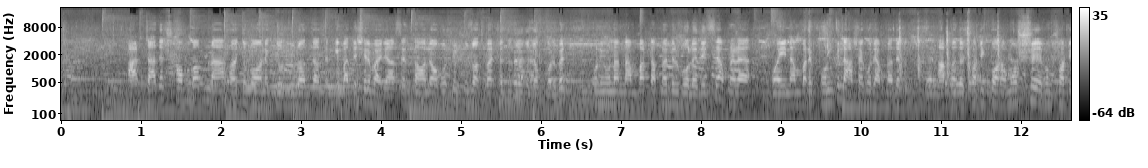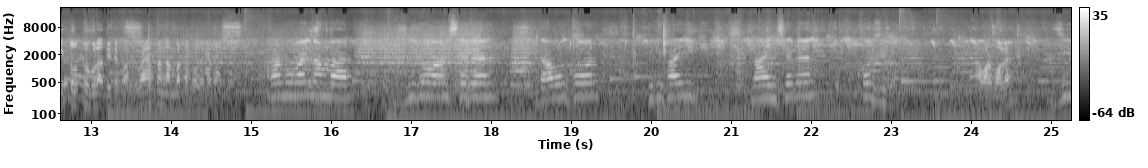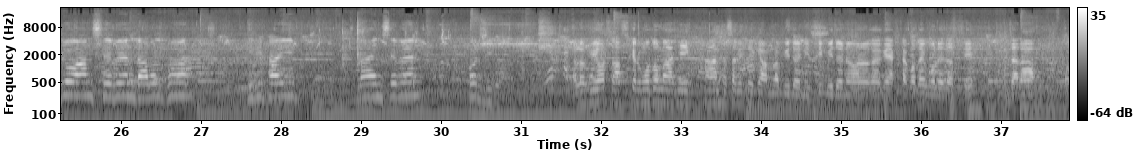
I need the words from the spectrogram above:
আর যাদের সম্ভব না হয়তো বা অনেক দূর দূরান্তে আছেন কিংবা দেশের বাইরে আছেন তাহলে অবশ্যই সুজাত ভাইয়ের সাথে যোগাযোগ করবেন। উনি ওনার নাম্বারটা আপনাদের বলে দিচ্ছে। আপনারা ওই নাম্বারে ফোন করলে আশা করি আপনাদের আপনাদের সঠিক পরামর্শ এবং সঠিক তথ্যগুলো দিতে পারবে ভাই আপনার নাম্বারটা বলে দেবেন আমার mobile number zero one seven double four three five nine seven four zero. আবার বলেন। Zero one seven double four three five nine seven four zero hello viewers আজকের মতো না এই খান হেসারি থেকে আমরা বিদায় নিচ্ছি। বিদায় নেওয়ার আগে একটা কথাই বলে যাচ্ছি। যারা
